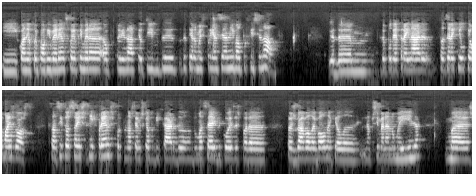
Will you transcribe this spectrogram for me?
E quando eu fui para o Ribeirense foi a primeira oportunidade que eu tive de, de ter uma experiência a nível profissional, de, de, poder treinar, fazer aquilo que eu mais gosto. São situações diferentes porque nós temos que abdicar de, de uma série de coisas para, para jogar voleibol naquele, na era numa ilha, mas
